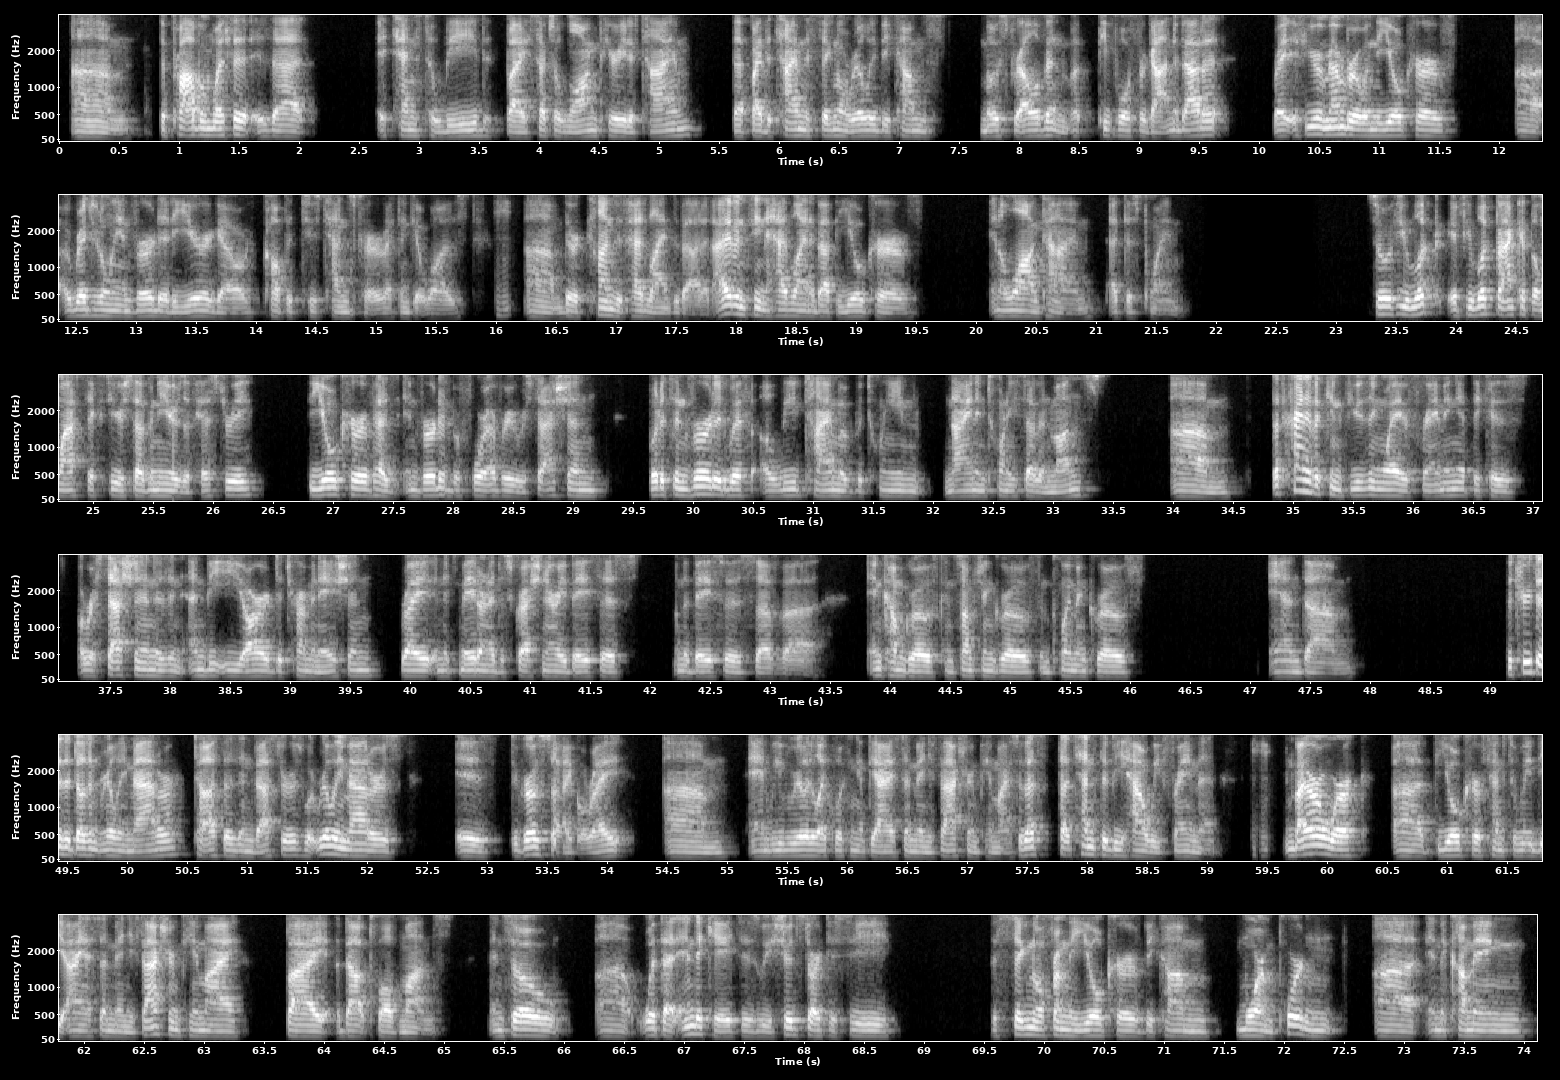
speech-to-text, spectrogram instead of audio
Um, the problem with it is that it tends to lead by such a long period of time that by the time the signal really becomes most relevant, people have forgotten about it right? If you remember when the yield curve uh, originally inverted a year ago, called the two tens curve, I think it was, mm-hmm. um, there are tons of headlines about it. I haven't seen a headline about the yield curve in a long time at this point. So if you look if you look back at the last 60 or 70 years of history, the yield curve has inverted before every recession, but it's inverted with a lead time of between 9 and 27 months. Um, that's kind of a confusing way of framing it because a recession is an NBER determination, right? And it's made on a discretionary basis on the basis of uh, income growth, consumption growth, employment growth. And um, the truth is, it doesn't really matter to us as investors. What really matters is the growth cycle, right? Um, and we really like looking at the ISM manufacturing PMI. So that's that tends to be how we frame it. Mm-hmm. And by our work, uh, the yield curve tends to lead the ISM manufacturing PMI by about 12 months. And so uh, what that indicates is we should start to see the signal from the yield curve become more important uh, in the coming,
